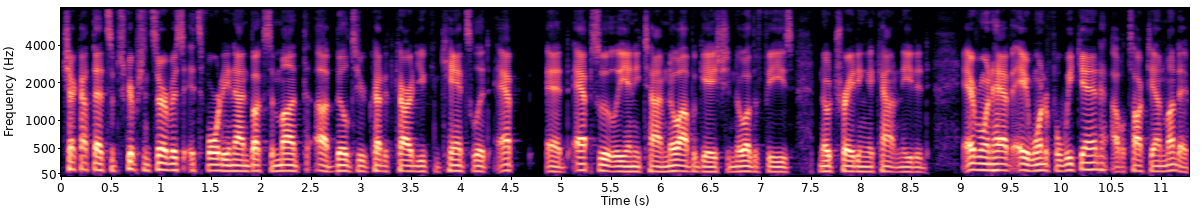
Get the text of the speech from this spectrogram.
check out that subscription service. It's 49 bucks a month, uh, billed to your credit card. You can cancel it at at absolutely any time. No obligation, no other fees, no trading account needed. Everyone have a wonderful weekend. I will talk to you on Monday.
